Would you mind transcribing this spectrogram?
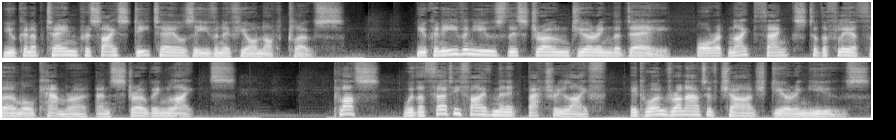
you can obtain precise details even if you're not close. You can even use this drone during the day, or at night thanks to the FLIR thermal camera and strobing lights. Plus, with a 35 minute battery life, it won't run out of charge during use.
